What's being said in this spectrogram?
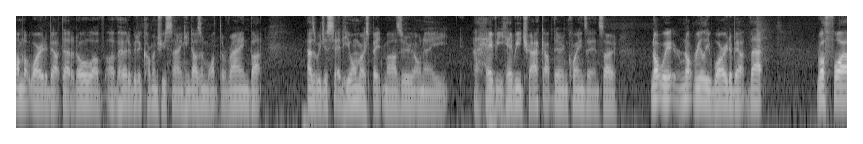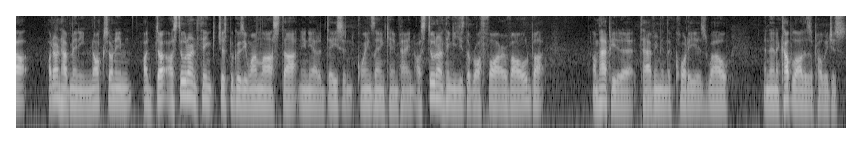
I'm not worried about that at all. I've, I've heard a bit of commentary saying he doesn't want the rain, but as we just said, he almost beat Mazu on a, a heavy, heavy track up there in Queensland. So not we not really worried about that. Rothfire, I don't have many knocks on him. I, I still don't think just because he won last start and he had a decent Queensland campaign, I still don't think he's the Rothfire of old, but I'm happy to, to have him in the quaddy as well. And then a couple others are probably just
